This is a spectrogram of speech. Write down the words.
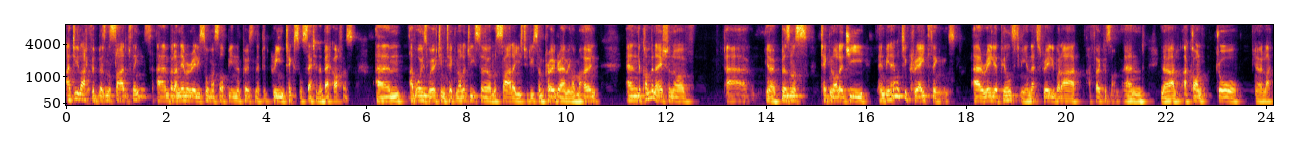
I do like the business side of things, um, but I never really saw myself being the person that did green ticks or sat in a back office. Um, I've always worked in technology, so on the side I used to do some programming of my own, and the combination of uh, you know business technology and being able to create things uh, really appeals to me, and that's really what I, I focus on. And you know, I, I can't draw you know like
